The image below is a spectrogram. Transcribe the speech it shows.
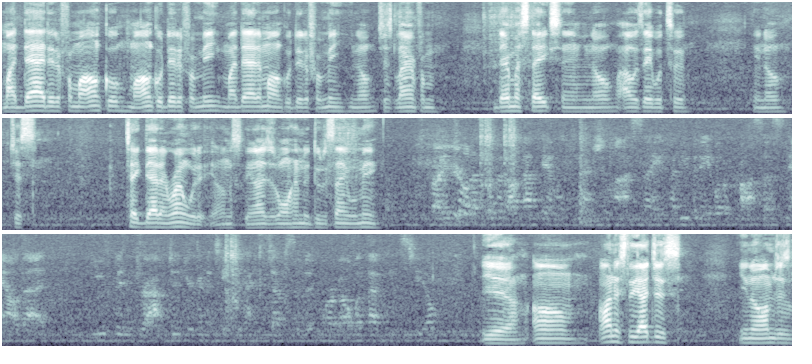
my dad did it for my uncle. My uncle did it for me. My dad and my uncle did it for me. You know, just learn from their mistakes, and you know, I was able to, you know, just take that and run with it. Honestly, and I just want him to do the same with me. You told us about that family connection last night. Have you been able to process now that you've been drafted, you're going to take the next steps a bit more about what that means to you? Yeah. Um. Honestly, I just, you know, I'm just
